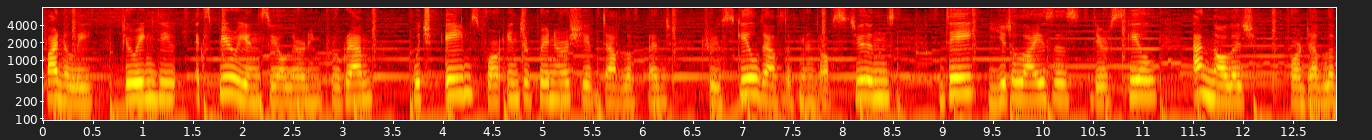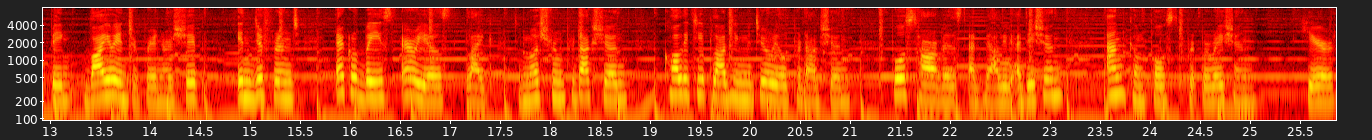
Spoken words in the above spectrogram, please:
Finally, during the experiential learning program, which aims for entrepreneurship development through skill development of students, they utilizes their skill and knowledge for developing bio-entrepreneurship in different agro-based areas like the mushroom production, quality planting material production, post-harvest and value addition, and compost preparation. Here,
